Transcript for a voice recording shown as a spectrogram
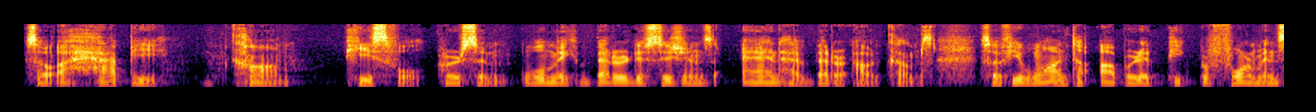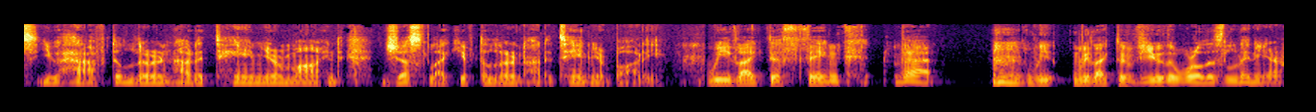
So, a happy, calm, peaceful person will make better decisions and have better outcomes. So, if you want to operate at peak performance, you have to learn how to tame your mind, just like you have to learn how to tame your body. We like to think that we, we like to view the world as linear,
